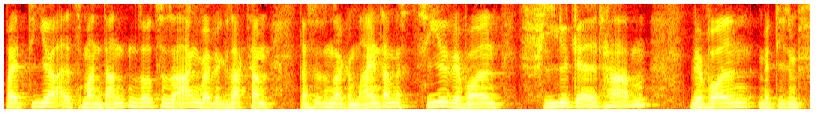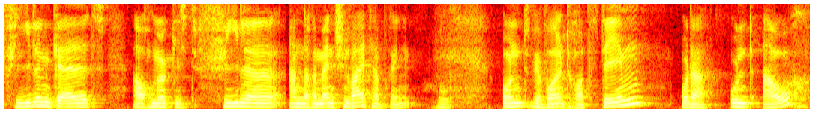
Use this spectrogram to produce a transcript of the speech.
bei dir als Mandanten sozusagen, weil wir gesagt haben, das ist unser gemeinsames Ziel. Wir wollen viel Geld haben. Wir wollen mit diesem vielen Geld auch möglichst viele andere Menschen weiterbringen. Und wir wollen trotzdem oder und auch,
